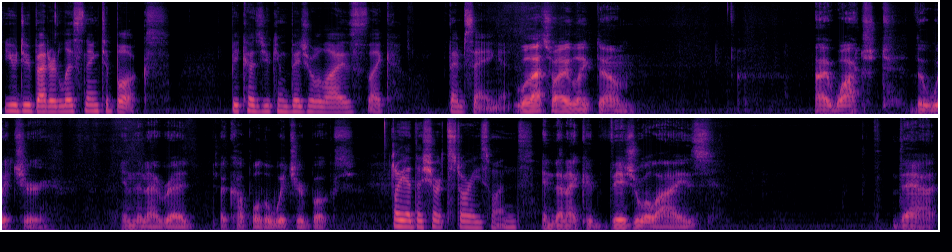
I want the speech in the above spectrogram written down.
you do better listening to books because you can visualize like them saying it. Well, that's why I liked. Um, I watched The Witcher, and then I read a couple of The Witcher books, Oh yeah, the short stories ones. and then I could visualize that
